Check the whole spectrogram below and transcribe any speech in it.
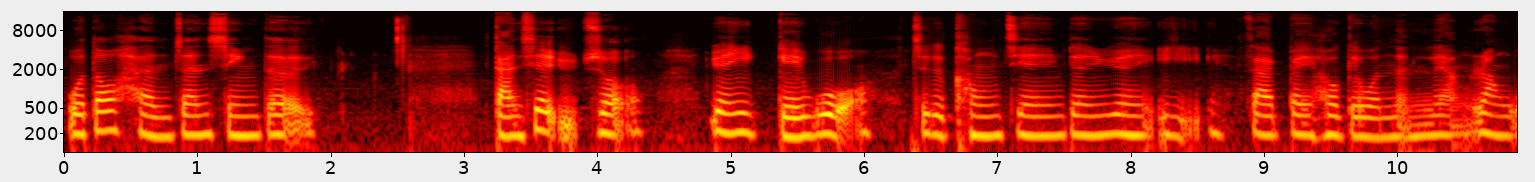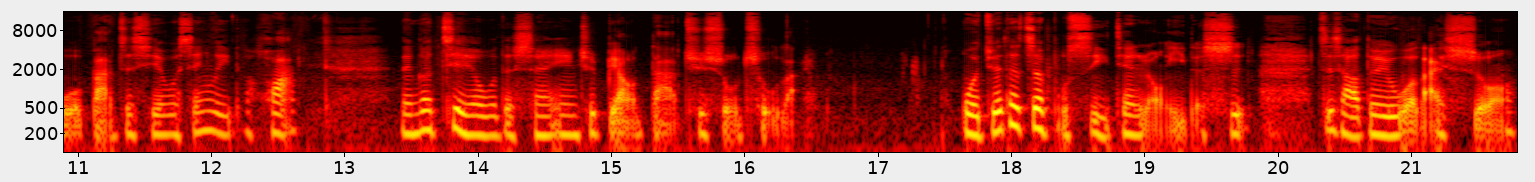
我都很真心的感谢宇宙，愿意给我。这个空间更愿意在背后给我能量，让我把这些我心里的话，能够借由我的声音去表达、去说出来。我觉得这不是一件容易的事，至少对于我来说，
